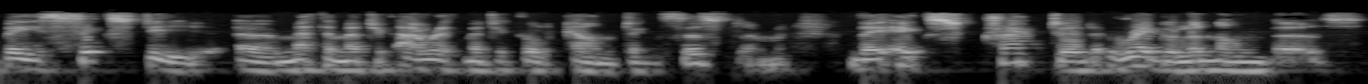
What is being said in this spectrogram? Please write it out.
base 60 uh, mathematic, arithmetical counting system, they extracted regular numbers.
